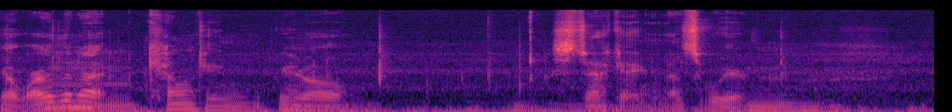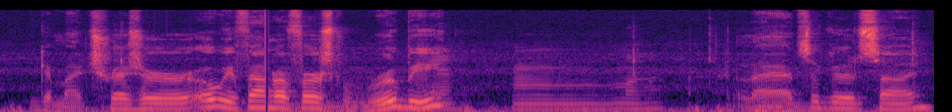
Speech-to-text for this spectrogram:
Yeah, why are they not counting, you know, stacking? That's weird. Get my treasure. Oh, we found our first ruby. That's a good sign.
